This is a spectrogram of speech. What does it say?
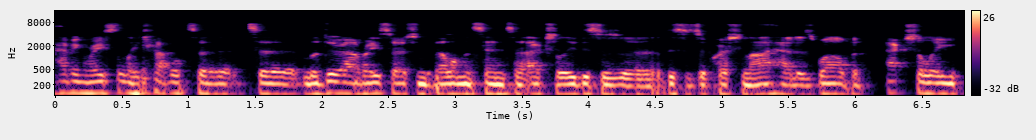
having recently travelled to to Ladoux, our research and development centre, actually, this is a this is a question I had as well. But actually,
